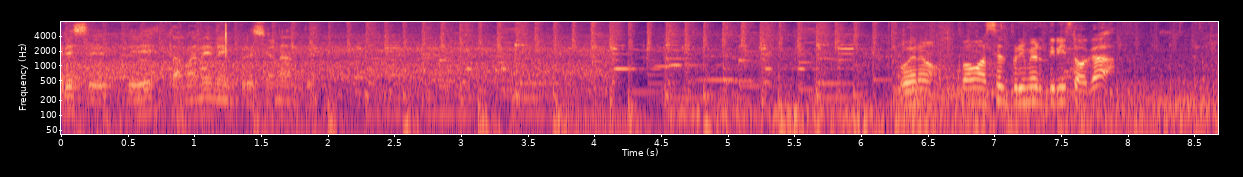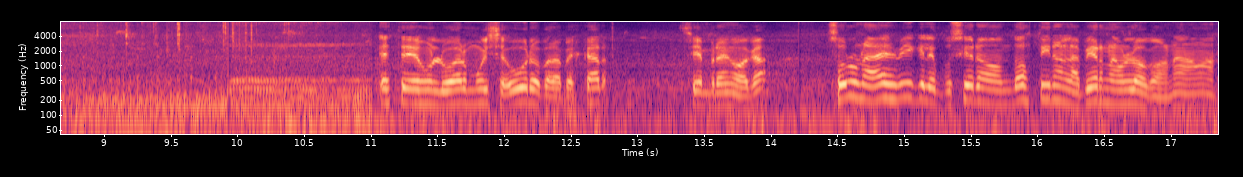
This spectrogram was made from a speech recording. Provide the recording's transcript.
crece de esta manera impresionante. Bueno, vamos a hacer el primer tirito acá. Este es un lugar muy seguro para pescar. Siempre vengo acá. Solo una vez vi que le pusieron dos tiros en la pierna a un loco, nada más.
